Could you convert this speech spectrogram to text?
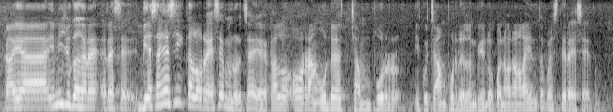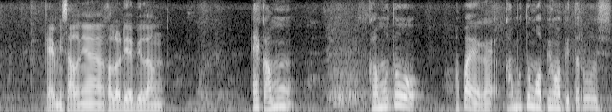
Kayak ini juga rese. Biasanya sih kalau rese menurut saya kalau orang udah campur ikut campur dalam kehidupan orang lain tuh pasti rese itu. Kayak misalnya kalau dia bilang eh kamu kamu tuh apa ya kayak kamu tuh ngopi-ngopi terus.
